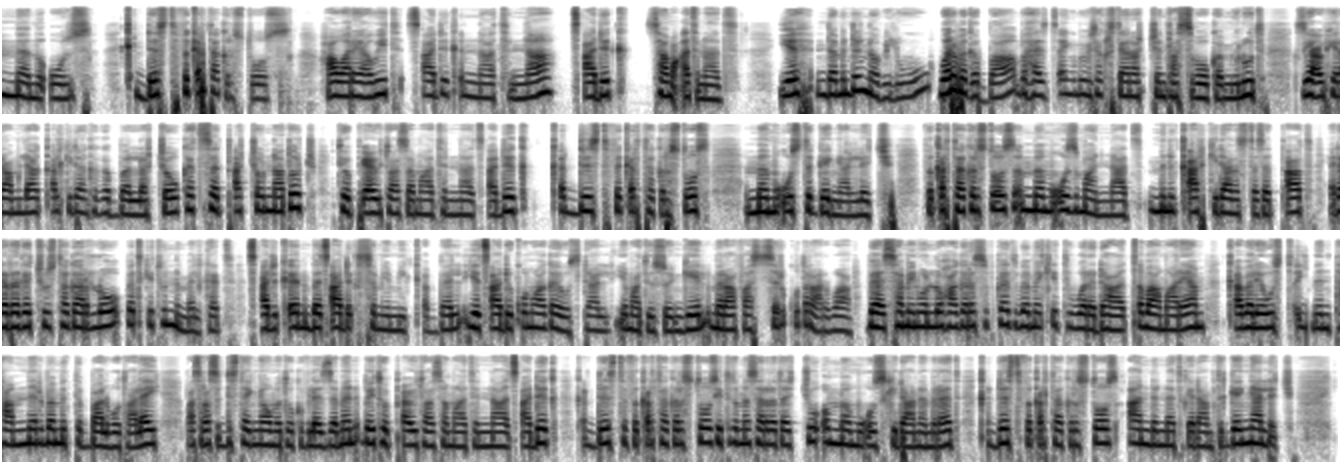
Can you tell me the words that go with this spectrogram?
እመምዑዝ ቅድስት ፍቅርተ ክርስቶስ ሐዋርያዊት ጻድቅ እናትና ጻድቅ ሰማዕት ናት። ይህ እንደምንድን ነው ቢሉ ወር በገባ በ29 በቤተ ክርስቲያናችን ታስበው ከሚውሉት እግዚአብሔር አምላክ ቃል ኪዳን ከገባላቸው ከተሰጣቸው እናቶች ኢትዮጵያዊቷ ሰማዕትና ጻድቅ ቅድስት ፍቅርተ ክርስቶስ እመምዑዝ ትገኛለች። ፍቅርተ ክርስቶስ እመምዑዝ ማናት? ምን ቃል ኪዳን ስተሰጣት? ያደረገችውስ ተጋድሎ በጥቂቱ እንመልከት። ጻድቅን በጻድቅ ስም የሚቀበል የጻድቁን ዋጋ ይወስዳል። የማቴዎስ ወንጌል ምዕራፍ 10 ቁጥር 40። በሰሜን ወሎ ሀገረ ስብከት በመቂት ወረዳ ጥባ ማርያም ቀበሌ ውስጥ ምንታምር በምትባል ቦታ ላይ በ16ኛው መቶ ክፍለ ዘመን በኢትዮጵያዊቷ ሰማዕትና ጻድቅ ቅድስት ፍቅርተ ክርስቶስ የተመሰረተችው እመምዑዝ ኪዳነ ምሕረት ቅድስት ፍቅርተ ክርስቶስ አንድነት ገዳም ትገኛለች።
